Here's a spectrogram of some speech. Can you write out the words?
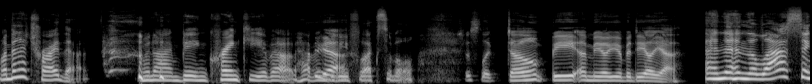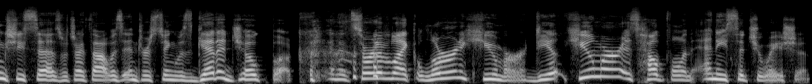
I'm going to try that when I'm being cranky about having Yeah. to be flexible. just like don't be amelia bedelia And then the last thing she says, which I thought was interesting, was get a joke book. And it's sort of like learn humor. Deal, humor is helpful in any situation.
